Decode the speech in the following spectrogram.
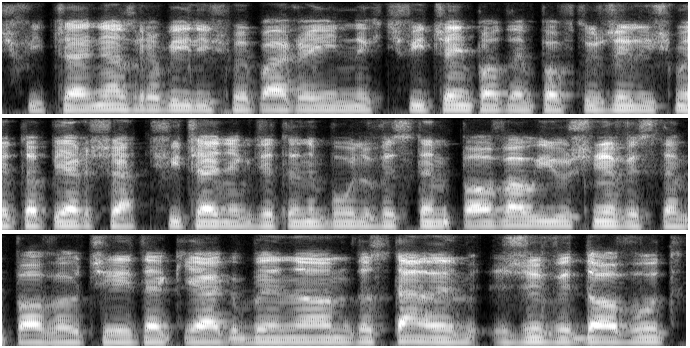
ćwiczenia. Zrobiliśmy parę innych ćwiczeń, potem powtórzyliśmy to pierwsze ćwiczenie, gdzie ten ból występował i już nie występował, czyli tak jakby no dostałem żywy dowód,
